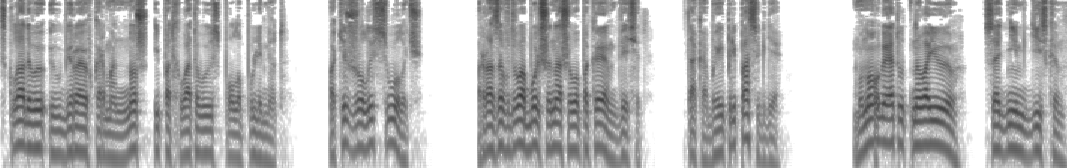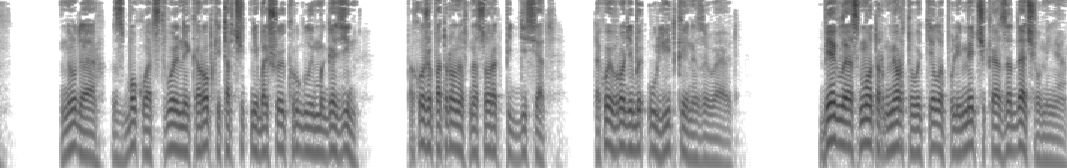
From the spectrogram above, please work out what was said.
Складываю и убираю в карман нож и подхватываю с пола пулемет. А тяжелый сволочь. Раза в два больше нашего ПКМ весит. Так, а боеприпасы где? Много я тут навоюю с одним диском. Ну да, сбоку от ствольной коробки торчит небольшой круглый магазин, Похоже, патронов на 40-50. Такой вроде бы улиткой называют. Беглый осмотр мертвого тела пулеметчика озадачил меня.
